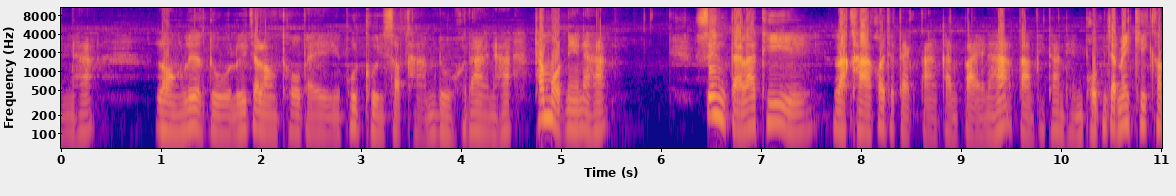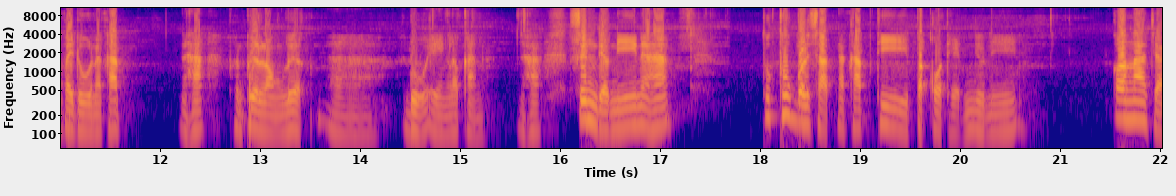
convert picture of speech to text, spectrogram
มนะฮะลองเลือกดูหรือจะลองโทรไปพูดคุยสอบถามดูก็ได้นะฮะทั้งหมดนี้นะฮะซึ่งแต่ละที่ราคาก็จะแตกต่างกันไปนะฮะตามที่ท่านเห็นผมจะไม่คลิกเข้าไปดูนะครับนะฮะเพื่อนๆลองเลือกอดูเองแล้วกันนะฮะซึ่งเดี๋ยวนี้นะฮะทุกๆบริษัทนะครับที่ปรากฏเห็นอยู่นี้ ก็น่าจะ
